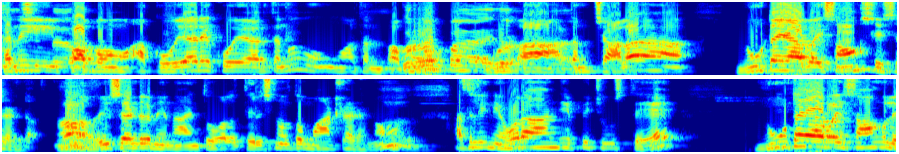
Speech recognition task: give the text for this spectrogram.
కానీ? పాపం ఆ కోయారే కోయ అతను అతను అతను చాలా నూట యాభై సాంగ్స్ చేశాడంట ఆ. రీసెంట్గా నేను ఆయనతో వాళ్ళకి తెలిసిన వాళ్ళతో మాట్లాడాను. అసలు ఈయన ఎవరా అని చెప్పి చూస్తే నూట యాభై సాంగులు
